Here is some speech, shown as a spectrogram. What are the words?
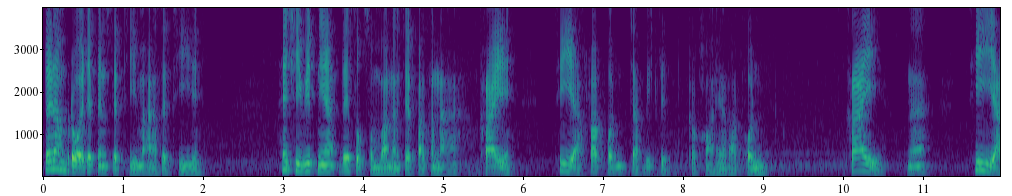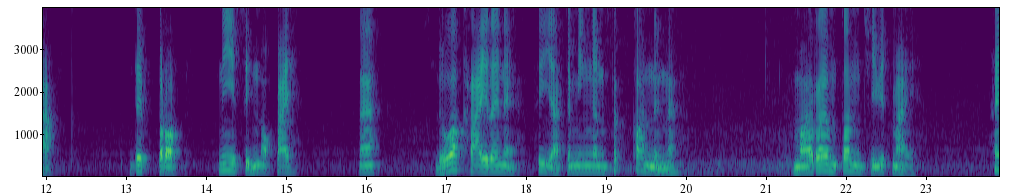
ได้ร่ำรวยได้เป็นเศรษฐีมหาเศรษฐี ให้ชีวิตนี้ได้สุขสมหวังหนังเจตปรารถนา ใครที่อยากรอดพ้นจากวิกฤตก็ขอให้รอดพ้น ใครนะที่อยากได้ปลดหนี้สินออกไปนะหรือว่าใครเลยเนี่ยที่อยากจะมีเงินสักก้อนหนึ่งนะ มาเริ่มต้นชีวิตใหม่ ให้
